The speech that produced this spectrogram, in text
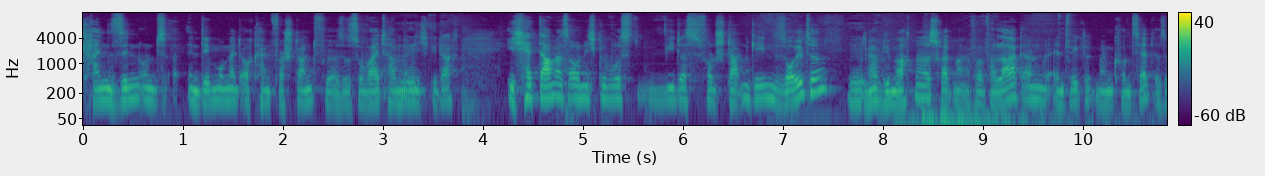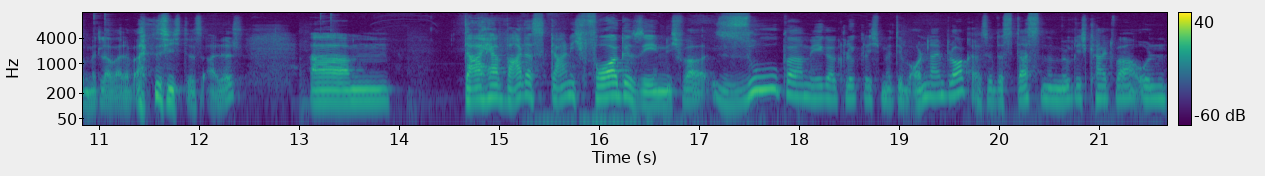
keinen Sinn und in dem Moment auch keinen Verstand für. Also so weit haben mhm. wir nicht gedacht. Ich hätte damals auch nicht gewusst, wie das vonstatten gehen sollte. Mhm. Ja, wie macht man das? Schreibt man einfach einen Verlag an, entwickelt man ein Konzept. Also mittlerweile weiß ich das alles. Ähm, daher war das gar nicht vorgesehen. Ich war super mega glücklich mit dem Online-Blog, also dass das eine Möglichkeit war. Und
